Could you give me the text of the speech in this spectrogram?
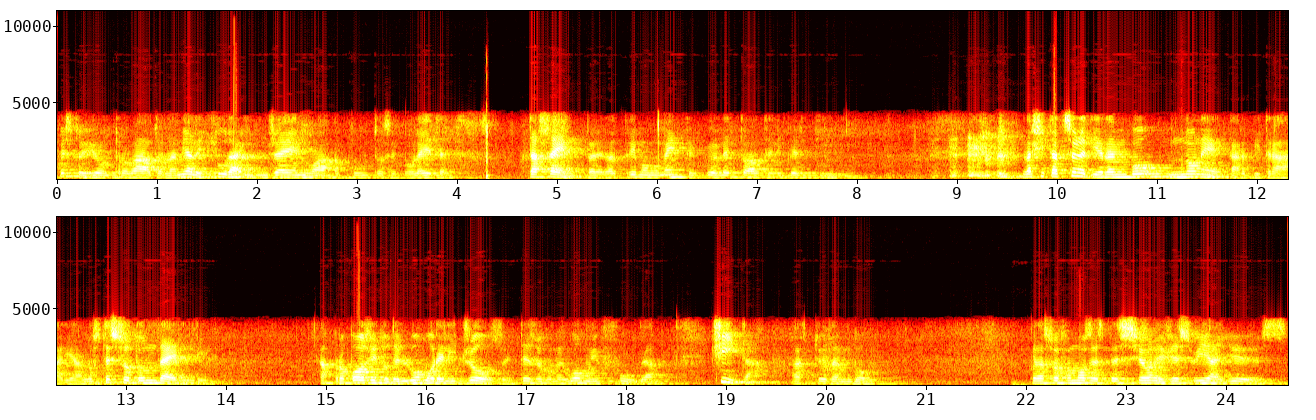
Questo io ho trovato nella mia lettura ingenua, appunto, se volete, da sempre, dal primo momento in cui ho letto altri libertini. La citazione di Rimbaud non è arbitraria, lo stesso Tondelli, a proposito dell'uomo religioso, inteso come uomo in fuga, cita Arthur Rimbaud, quella sua famosa espressione Je suis ailleurs,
